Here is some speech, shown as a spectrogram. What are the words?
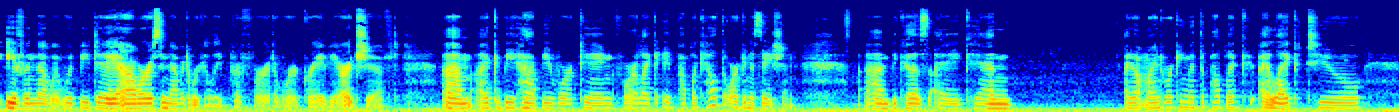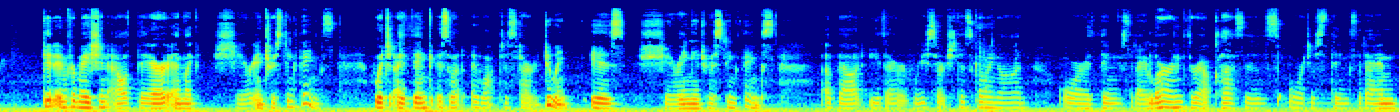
even though it would be day hours and I would really prefer to work graveyard shift. Um, I could be happy working for like a public health organization um, because I can I don't mind working with the public. I like to get information out there and like share interesting things, which I think is what I want to start doing is sharing interesting things about either research that's going on or things that I learn throughout classes or just things that I'm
